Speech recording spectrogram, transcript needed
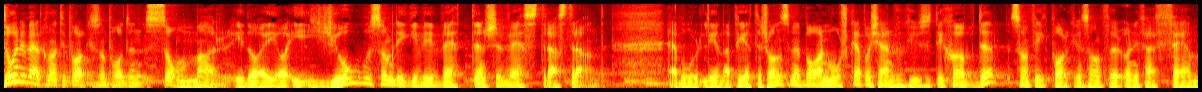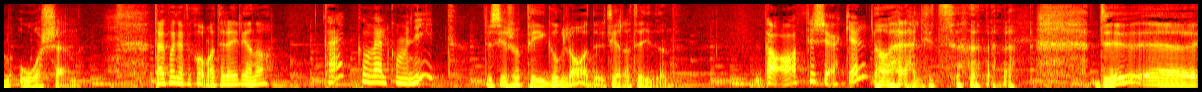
Då är ni välkomna till Parkinsonpodden Sommar. Idag är jag i Jo som ligger vid Vätterns västra strand. Här bor Lena Petersson som är barnmorska på kärnsjukhuset i Skövde som fick Parkinson för ungefär fem år sedan. Tack för att jag fick komma till dig Lena. Tack och välkommen hit. Du ser så pigg och glad ut hela tiden. Ja, försöker. Ja, härligt. Du, eh,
